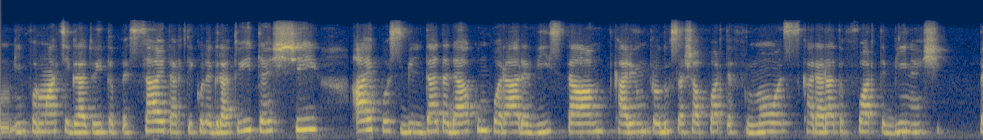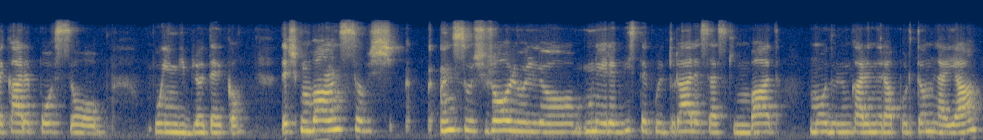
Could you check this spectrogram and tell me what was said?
uh, informație gratuită pe site, articole gratuite și ai posibilitatea de a cumpăra revista, care e un produs așa foarte frumos, care arată foarte bine și pe care poți să o pui în bibliotecă. Deci cumva însuși, însuși rolul uh, unei reviste culturale s-a schimbat, modul în care ne raportăm la ea,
